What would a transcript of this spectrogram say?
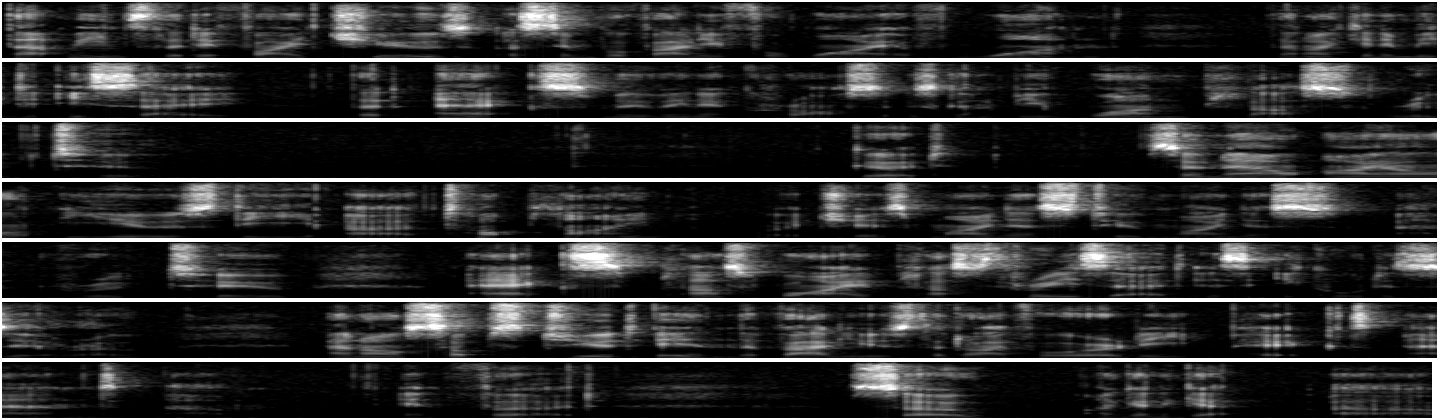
that means that if I choose a simple value for y of 1, then I can immediately say that x moving across is going to be 1 plus root 2. Good. So now I'll use the uh, top line, which is minus 2 minus uh, root 2 x plus y plus 3z is equal to 0. And I'll substitute in the values that I've already picked and um, inferred. So I'm going to get uh,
